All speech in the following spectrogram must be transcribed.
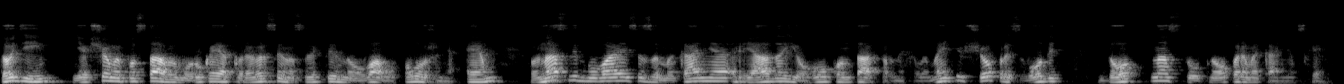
Тоді, якщо ми поставимо рукоятку реверсивно-селективного валу в положення М, в нас відбувається замикання ряда його контакторних елементів, що призводить до наступного перемикання в схемі.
